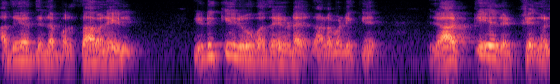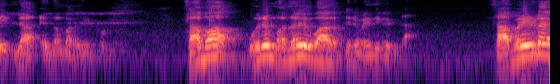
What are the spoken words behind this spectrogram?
അദ്ദേഹത്തിന്റെ പ്രസ്താവനയിൽ ഇടുക്കി രൂപതയുടെ നടപടിക്ക് രാഷ്ട്രീയ ലക്ഷ്യങ്ങളില്ല എന്ന് പറഞ്ഞിട്ടുണ്ട്. സഭ ഒരു മതവിഭാഗത്തിനും എതിരില്ല. സഭയുടെ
